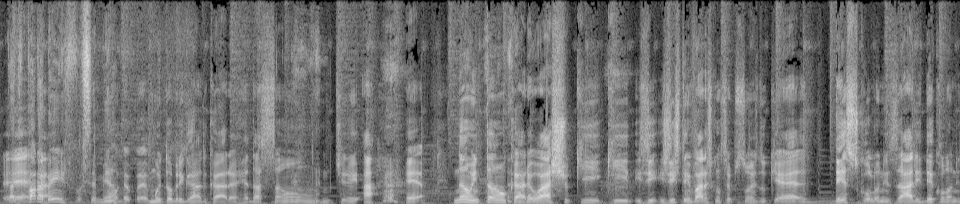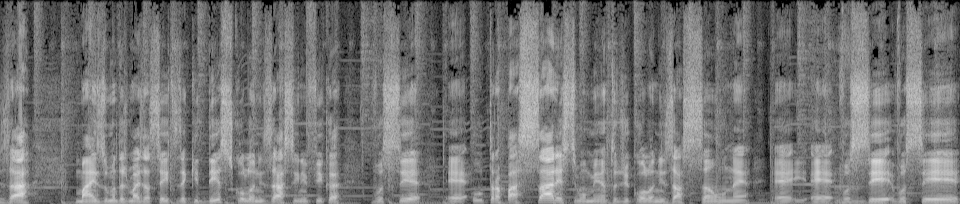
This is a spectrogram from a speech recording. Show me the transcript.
Tá é, parabéns, cara, você mesmo. É, muito obrigado, cara. Redação, tirei. Ah, é. Não, então, cara, eu acho que, que existem várias concepções do que é descolonizar e decolonizar, mas uma das mais aceitas é que descolonizar significa você é, ultrapassar esse momento de colonização, né? É, é uhum. Você, você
